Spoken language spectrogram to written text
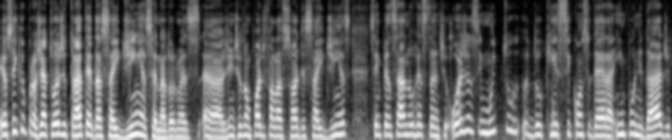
eu sei que o projeto hoje trata é das saidinhas, senador, mas uh, a gente não pode falar só de saidinhas sem pensar no restante. Hoje, assim, muito do que se considera impunidade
